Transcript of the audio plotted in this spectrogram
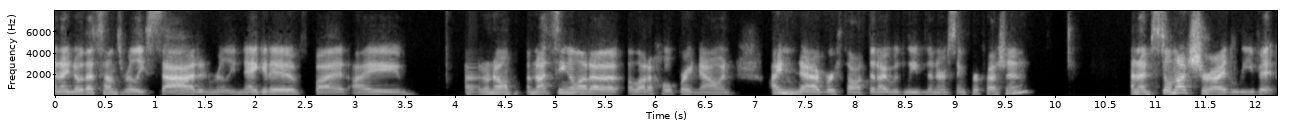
and i know that sounds really sad and really negative but i i don't know i'm not seeing a lot of a lot of hope right now and i never thought that i would leave the nursing profession and I'm still not sure I'd leave it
